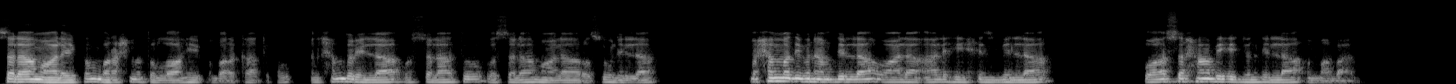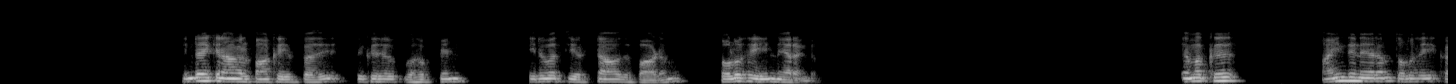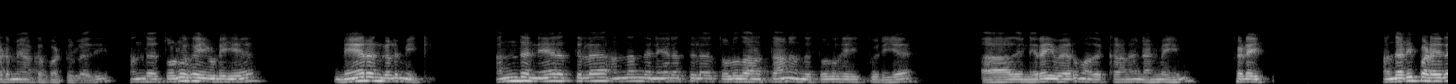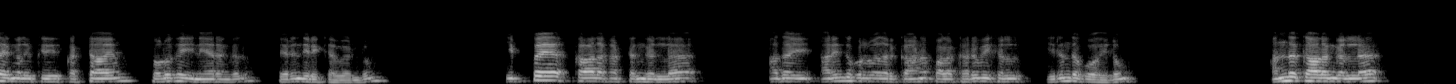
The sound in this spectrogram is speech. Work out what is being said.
السلام عليكم ورحمة الله وبركاته الحمد لله والصلاة والسلام على رسول الله محمد بن عبد الله وعلى آله حزب الله وصحابه جند الله أما بعد இன்றைக்கு நாங்கள் பார்க்க இருப்பது பிகு வகுப்பின் இருபத்தி எட்டாவது பாடம் தொழுகையின் நேரங்கள் எமக்கு ஐந்து நேரம் தொழுகை கடமையாக்கப்பட்டுள்ளது. அந்த தொழுகையுடைய நேரங்களும் இக்கி அந்த நேரத்துல அந்தந்த நேரத்துல தொழுதால்தான் அந்த தொழுகைக்குரிய அது நிறைவேறும் அதற்கான நன்மையும் கிடைக்கும். அந்த அடிப்படையில எங்களுக்கு கட்டாயம் தொழுகை நேரங்கள் தெரிந்திருக்க வேண்டும். இப்ப காலகட்டங்கள்ல அதை அறிந்து கொள்வதற்கான பல கருவிகள் இருந்த போதிலும் அந்த காலங்கள்ல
